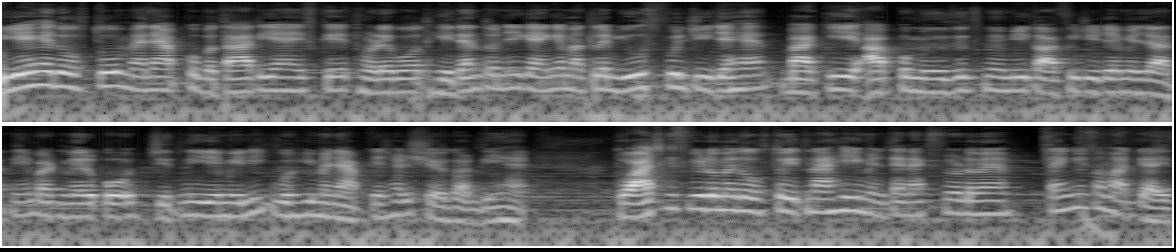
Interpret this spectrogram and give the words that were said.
ये है दोस्तों, मैंने आपको बता दिया है इसके थोड़े बहुत हिडन तो नहीं कहेंगे मतलब यूज़फुल चीज़ें हैं। बाकी आपको म्यूज़िक में भी काफ़ी चीज़ें मिल जाती हैं बट मेरे को जितनी ये मिली, वही मैंने आपके साथ शेयर कर दी हैं। तो आज की इस वीडियो में दोस्तों इतना ही, मिलते हैं नेक्स्ट वीडियो में। Thank you so much guys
